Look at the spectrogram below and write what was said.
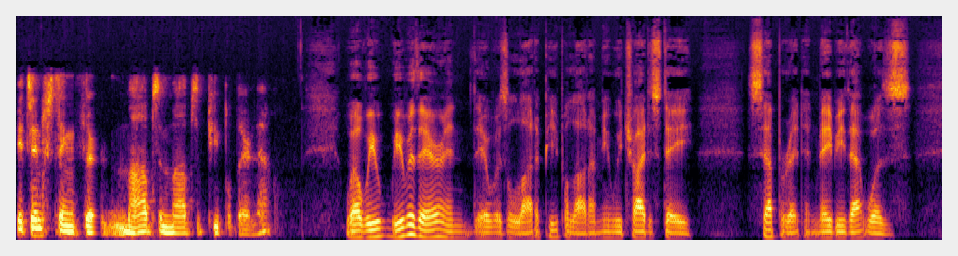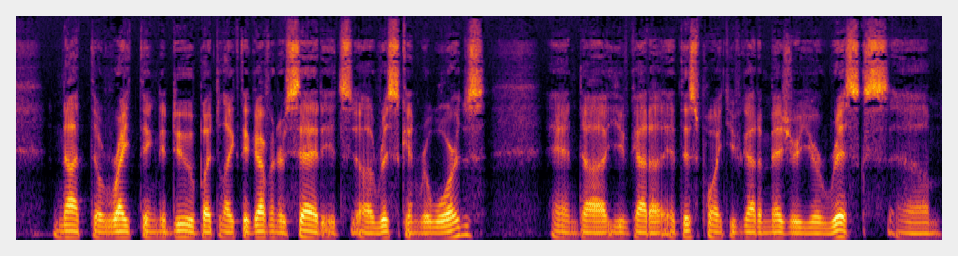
it's interesting that there are mobs and mobs of people there now. Well, we we were there, and there was a lot of people out. I mean, we tried to stay separate, and maybe that was not the right thing to do. But like the governor said, it's uh, risk and rewards, and uh, you've got to at this point you've got to measure your risks um,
